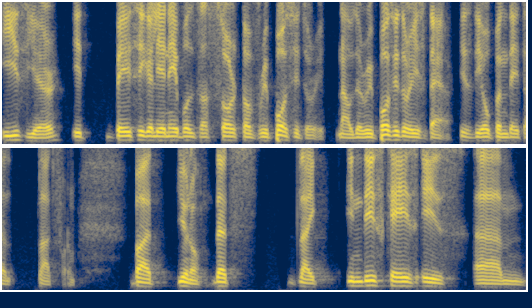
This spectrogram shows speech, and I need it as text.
easier. It basically enables a sort of repository. Now the repository is there, is the open data platform. But you know, that's like in this case is um,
